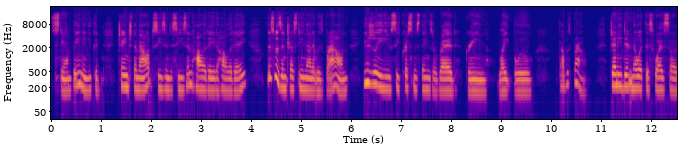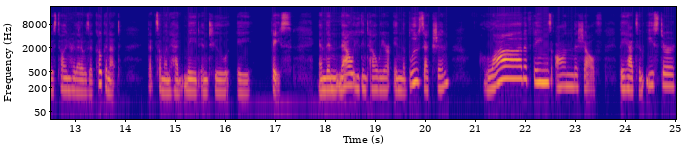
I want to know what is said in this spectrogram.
stamping, and you could change them out season to season, holiday to holiday. This was interesting that it was brown. Usually you see Christmas things are red, green, light blue, but that was brown. Jenny didn't know what this was, so I was telling her that it was a coconut that someone had made into a face. And then now you can tell we are in the blue section. A lot of things on the shelf. They had some Easter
